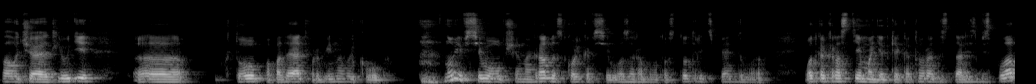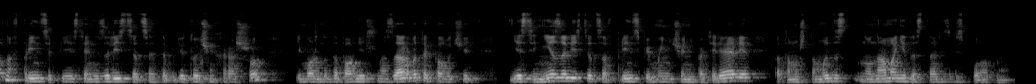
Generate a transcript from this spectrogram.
получают люди, э, кто попадает в рубиновый клуб. Ну и всего общая награда, сколько всего заработал, 135 долларов. Вот как раз те монетки, которые достались бесплатно. В принципе, если они залистятся, это будет очень хорошо, и можно дополнительно заработок получить. Если не залистятся, в принципе, мы ничего не потеряли, потому что мы, ну, нам они достались бесплатно.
